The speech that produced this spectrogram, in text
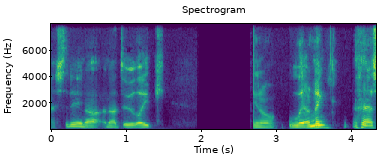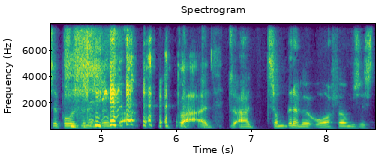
history, and I and I do like, you know, learning. I suppose when it's about that. But I, I, something about war films just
